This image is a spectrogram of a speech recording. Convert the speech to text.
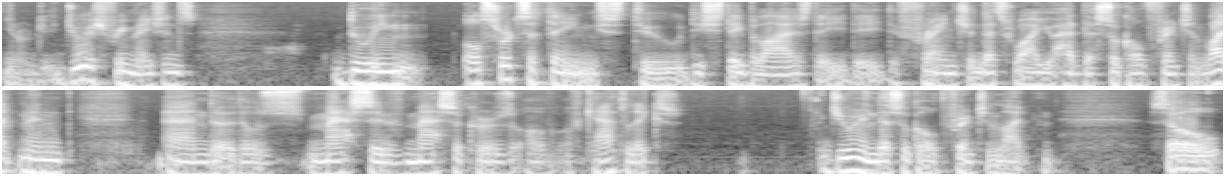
you know, Jewish Freemasons, doing all sorts of things to destabilize the, the, the French, and that's why you had the so-called French Enlightenment and uh, those massive massacres of, of Catholics during the so-called French Enlightenment. So,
